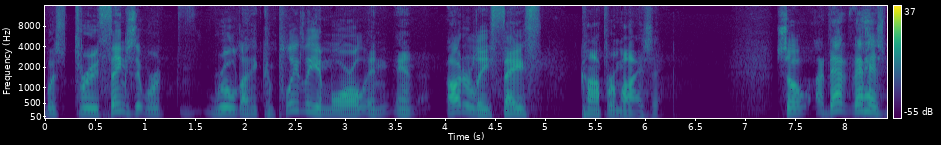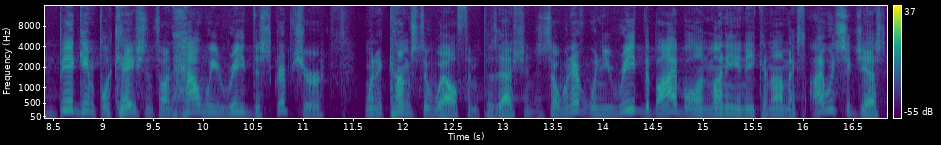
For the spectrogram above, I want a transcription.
was through things that were ruled, I think, completely immoral and, and utterly faith compromising. So uh, that, that has big implications on how we read the scripture when it comes to wealth and possessions. And so, whenever, when you read the Bible on money and economics, I would suggest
